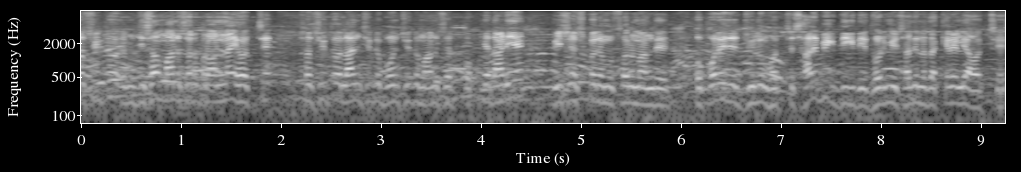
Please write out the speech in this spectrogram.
শোষিত, যেসব মানুষের উপর অন্যায় হচ্ছে, শোষিত, লাঞ্ছিত, বঞ্চিত মানুষের পক্ষে দাঁড়িয়ে, বিশেষ করে মুসলমানদের ওপরে যে জুলুম হচ্ছে, সার্বিক দিক দিয়ে ধর্মীয় স্বাধীনতা কেড়ে নেওয়া হচ্ছে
